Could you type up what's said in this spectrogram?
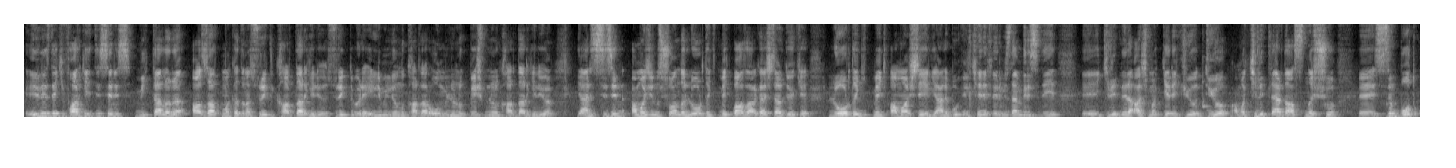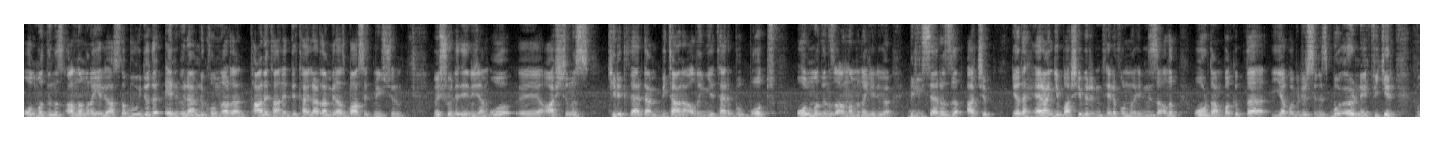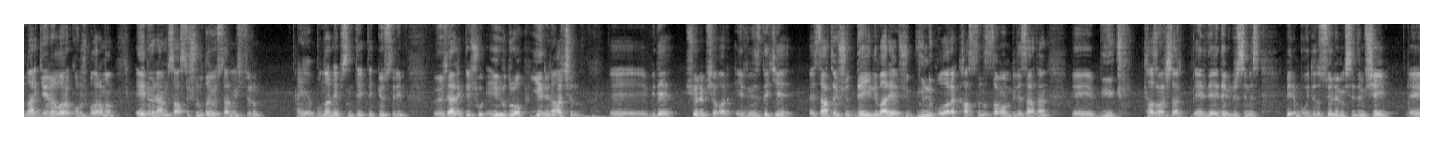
elinizdeki fark ettiyseniz miktarları azaltmak adına sürekli kartlar geliyor. Sürekli böyle 50 milyonluk kartlar, 10 milyonluk, 5 milyonluk kartlar geliyor. Yani sizin amacınız şu anda Lord'a gitmek. Bazı arkadaşlar diyor ki Lord'a gitmek amaç değil. Yani bu ilk hedeflerimizden birisi değil. E, kilitleri açmak gerekiyor diyor. Ama kilitler de aslında şu e, sizin bot olmadığınız anlamına geliyor. Aslında bu videoda en önemli konulardan, tane tane detaylardan biraz bahsetmek istiyorum. Ve şöyle deneyeceğim. O e, açtığınız kilitlerden bir tane alın yeter. Bu bot olmadığınız anlamına geliyor. Bilgisayarınızı açıp ya da herhangi başka birinin telefonunu elinize alıp oradan bakıp da yapabilirsiniz. Bu örnek fikir bunlar genel olarak konuşmalar ama en önemlisi aslında şunu da göstermek istiyorum. Ee, bunların hepsini tek tek göstereyim. Özellikle şu airdrop yerini açın. Ee, bir de şöyle bir şey var. Elinizdeki e, zaten şu daily var ya şu günlük olarak kastığınız zaman bile zaten e, büyük kazançlar elde edebilirsiniz. Benim bu videoda söylemek istediğim şey e,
